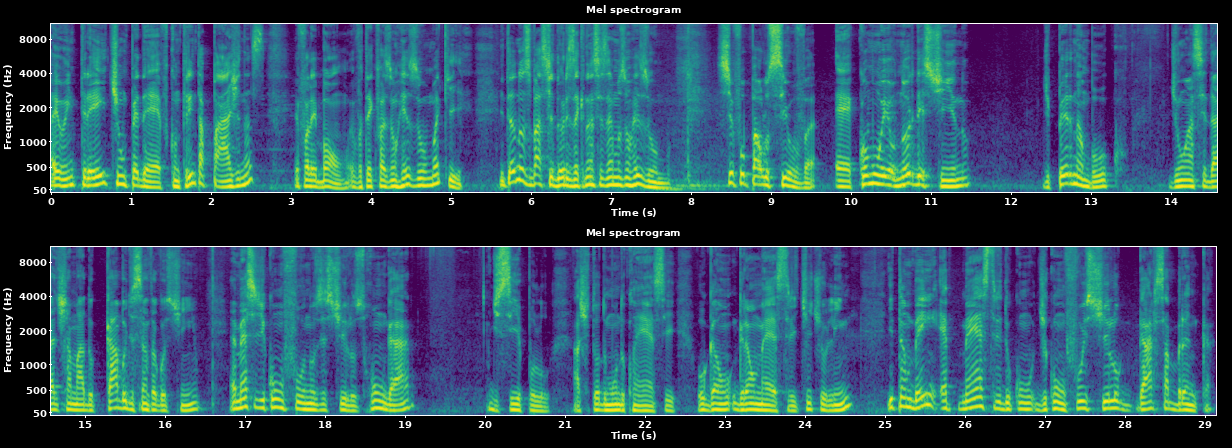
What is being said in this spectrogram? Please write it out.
Aí eu entrei, tinha um PDF com 30 páginas. Eu falei: bom, eu vou ter que fazer um resumo aqui. Então, nos bastidores aqui, nós fizemos um resumo. Chifu Paulo Silva é, como eu, nordestino, de Pernambuco, de uma cidade chamada Cabo de Santo Agostinho. É mestre de Kung Fu nos estilos Hungar, discípulo, acho que todo mundo conhece o grão-mestre Titiulin, e também é mestre do, de Kung Fu estilo Garça Branca.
